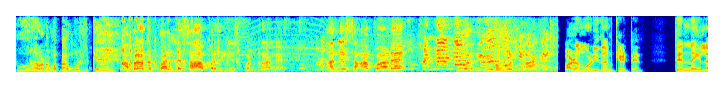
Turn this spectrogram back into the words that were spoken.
பூரா விட மாட்டான் போல் இருக்கே அப்புறம் அந்த பல்ல சாப்பிட்றதுக்கு யூஸ் பண்றாங்க. அந்த சாப்பாடை போறதுக்கு யூஸ் பண்றாங்க. பழமொழி தான் கேட்டேன். தென்னையில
